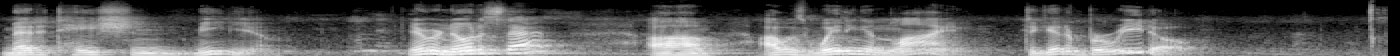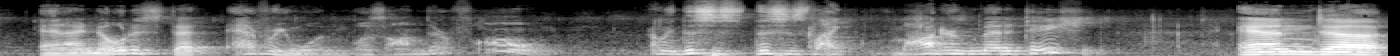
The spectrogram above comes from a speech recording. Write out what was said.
meditation medium. You ever notice that? Um, I was waiting in line to get a burrito, and I noticed that everyone was on their phone. I mean, this is, this is like modern meditation. And uh,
